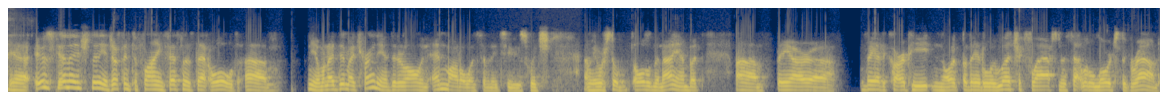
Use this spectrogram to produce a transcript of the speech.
yeah, it was kind of interesting adjusting to flying Cessnas that old. Um, you know, when I did my training, I did it all in N model 172s, which I mean we're still older than I am, but Um, they are uh, they had the carb heat and all, but they had the electric flaps and it's that little lower to the ground.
